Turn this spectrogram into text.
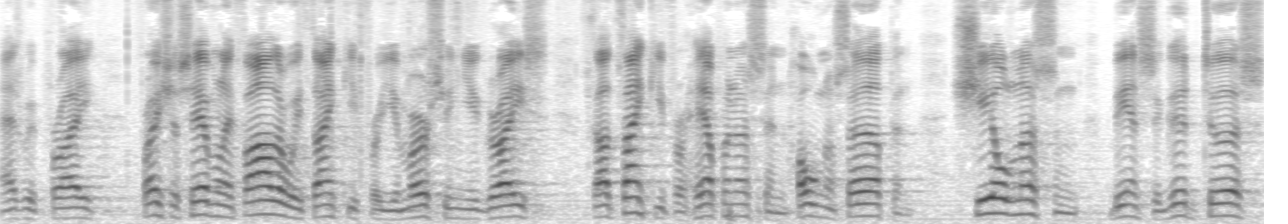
as we pray. Precious Heavenly Father, we thank you for your mercy and your grace. God, thank you for helping us and holding us up and shielding us and being so good to us.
